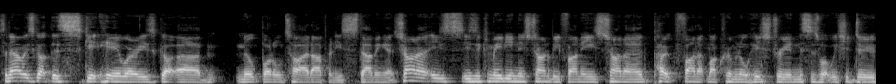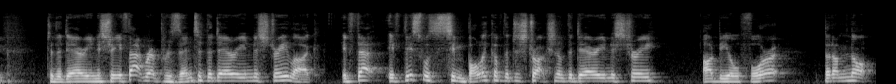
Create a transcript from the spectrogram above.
So now he's got this skit here where he's got a milk bottle tied up and he's stabbing it. Trying to, he's, he's a comedian. He's trying to be funny. He's trying to poke fun at my criminal history, and this is what we should do to the dairy industry. If that represented the dairy industry, like if that if this was symbolic of the destruction of the dairy industry, I'd be all for it. But I'm not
